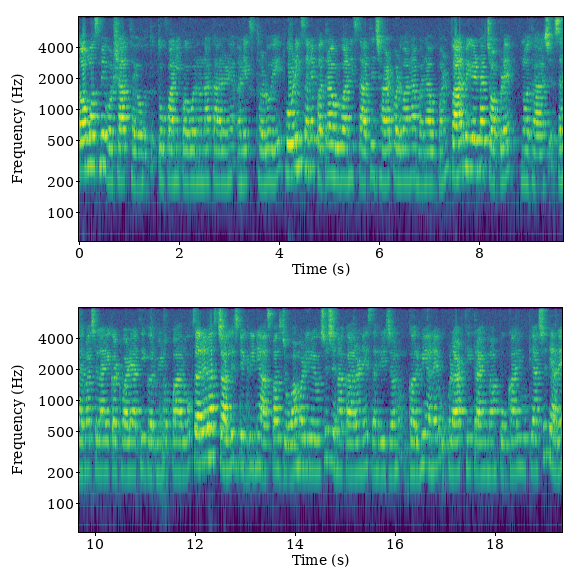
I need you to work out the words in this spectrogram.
કમોસમી વરસાદ થયો હતો. તોફાની પવનોના કારણે અનેક સ્થળોએ હોર્ડિંગ્સ અને પતરા ઉડવાની સાથે ઝાડ પડવાના બનાવ પણ ફાયર બ્રિગેડના ચોપડે નોંધાયા શહેરમાં છેલ્લા એક અઠવાડિયાથી ગરમીનો પારો સરેરાશ ચાલીસ ડિગ્રીની આસપાસ જોવા મળી રહ્યો છે, જેના કારણે શહેરીજન ગરમી અને ઉકળાટથી ત્રાહિમામ પોખારી ઉઠ્યા છે. ત્યારે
